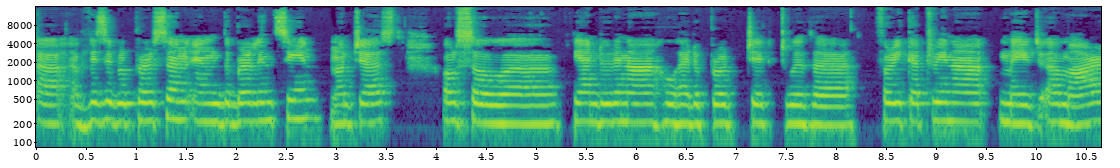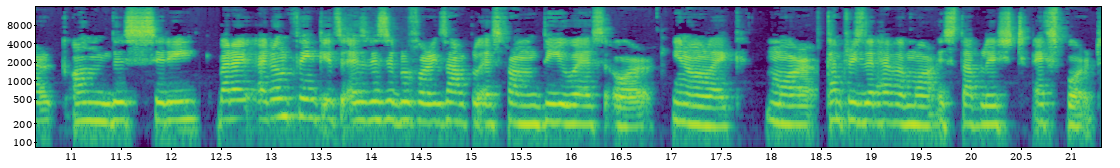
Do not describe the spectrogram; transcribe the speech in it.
uh, a visible person in the Berlin scene, not just also uh, Jan Durina, who had a project with uh, Furry Katrina, made a mark on this city. But I, I don't think it's as visible, for example, as from the US or, you know, like more countries that have a more established export.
